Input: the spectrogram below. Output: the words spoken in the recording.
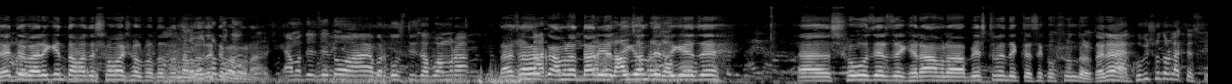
যাইতে পারি কিন্তু আমাদের সময় স্বল্পতার জন্য আমরা যেতে পারব না। আমাদের যেহেতু আবার বস্তি যাব আমরা তাছাড়া আমরা দাঁড়িয়ে দিগন্তের দিকে যে সবুজের যে ঘেরা আমরা বেষ্টনে দেখতেছি খুব সুন্দর তাই না? হ্যাঁ খুবই সুন্দর লাগতেছে।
